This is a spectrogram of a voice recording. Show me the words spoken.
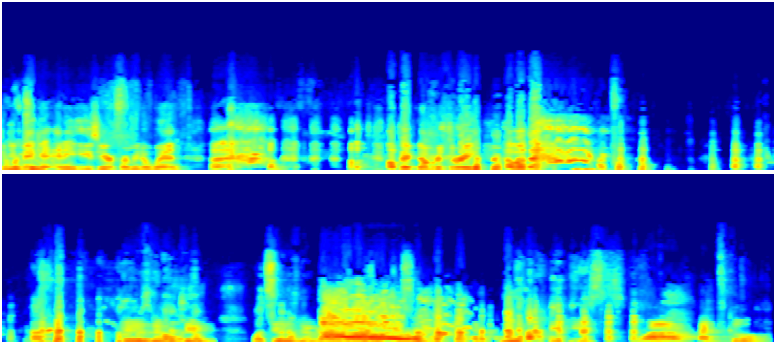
Can number you make two. it any easier for me to win? Uh, I'll, I'll, pick number three. How about that? I put. it was number oh, two. No. What's it the number? number? Oh, nice! Wow, that's cool.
